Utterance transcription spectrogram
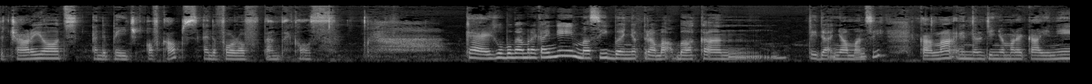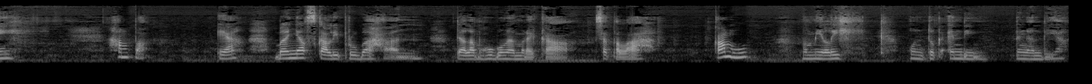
the Chariots, and the Page of Cups, and the Four of Pentacles okay, hubungan mereka ini masih banyak drama bahkan tidak nyaman sih karena energinya mereka ini hampa ya. Banyak sekali perubahan dalam hubungan mereka setelah kamu memilih untuk ending dengan dia.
